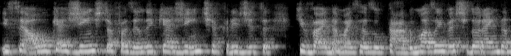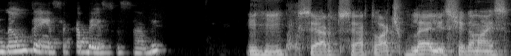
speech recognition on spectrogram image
Isso é algo que a gente está fazendo e que a gente acredita que vai dar mais resultado, mas o investidor ainda não tem essa cabeça, sabe? Uhum, certo, certo. Ótimo. Lelis, chega mais.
